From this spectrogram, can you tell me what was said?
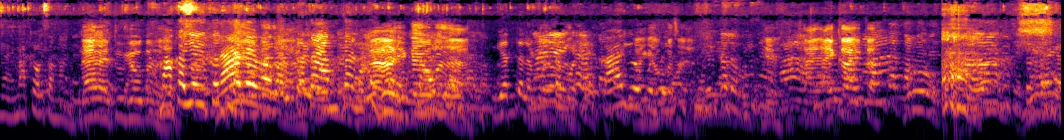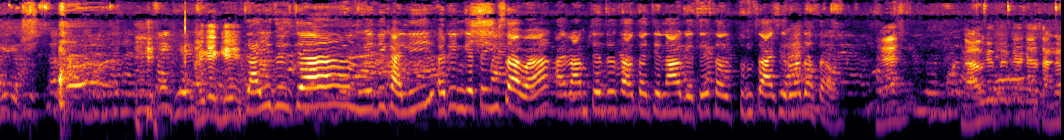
नाही नाही नाही नाही तू घेऊ का? माका यायचं नाही रे बाबा आता आमका हा, हे काय घेऊ का घेतलं मोठं मोठं काय घेऊ घेऊ कसं आहे? घे. काय- ऐका ऐका. ऐका घे. जाई तुझ्या मेदी खाली हरिण घेते इसावा. आणि रामचंद्र सावतांचे नाव घेते तर तुमचा आशीर्वाद असावा. हे? नाव घेतो काय काय सांगा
